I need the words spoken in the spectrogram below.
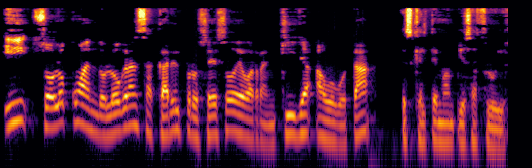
y solo cuando logran sacar el proceso de Barranquilla a Bogotá es que el tema empieza a fluir.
